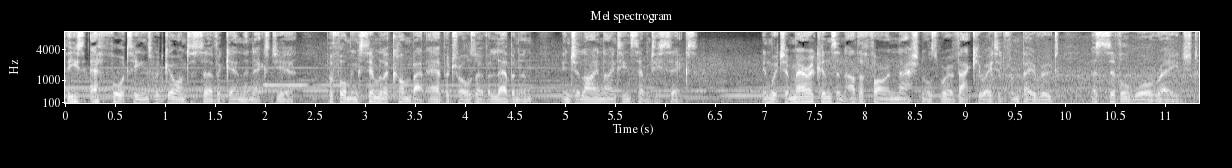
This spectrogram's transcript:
These F-14s would go on to serve again the next year, performing similar combat air patrols over Lebanon in July 1976, in which Americans and other foreign nationals were evacuated from Beirut as civil war raged.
